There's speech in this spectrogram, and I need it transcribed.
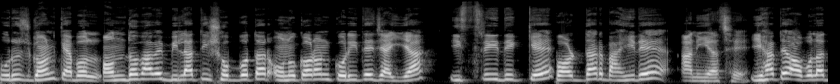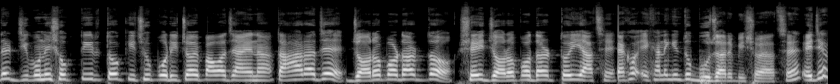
পুরুষগণ কেবল অন্ধভাবে বিলাতি সভ্যতার অনুকরণ করিতে যাইয়া স্ত্রীদিগকে পর্দার বাহিরে আনিয়াছে। ইহাতে অবলাদের জীবনী শক্তির তো কিছু পরিচয় পাওয়া যায় না। তাহারা যে জড় পদার্থ সেই জড় পদার্থই আছে। দেখো, এখানে কিন্তু বুজার বিষয় আছে। এই যে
